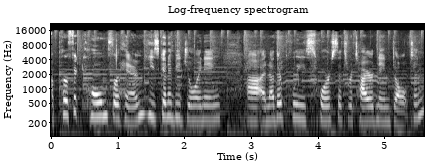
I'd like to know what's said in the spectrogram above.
a perfect home for him. He's going to be joining uh, another police horse that's retired named Dalton.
